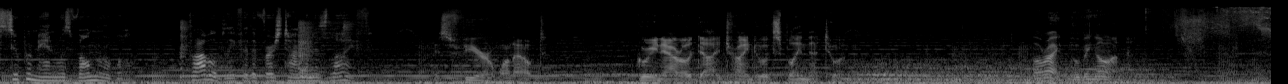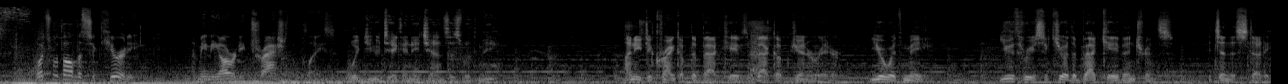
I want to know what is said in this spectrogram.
Superman was vulnerable. Probably for the first time in his life. His fear won out. Green Arrow died trying to explain that to him. All right, moving on. What's with all the security? I mean, he already trashed the place. Would you take any chances with me? I need to crank up the Batcave's backup generator. You're with me. You three secure the Batcave entrance. It's in the study.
